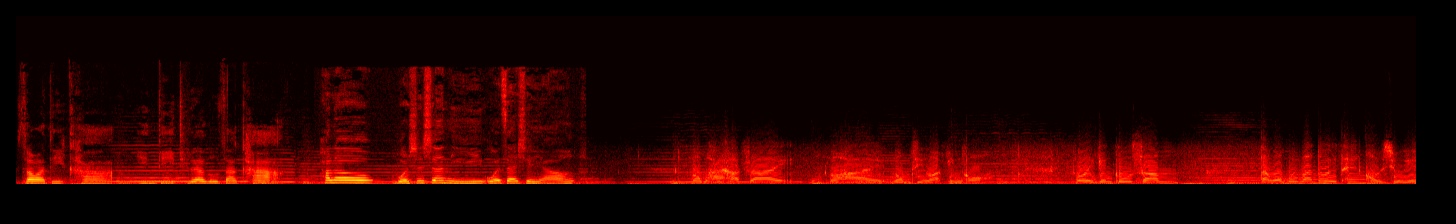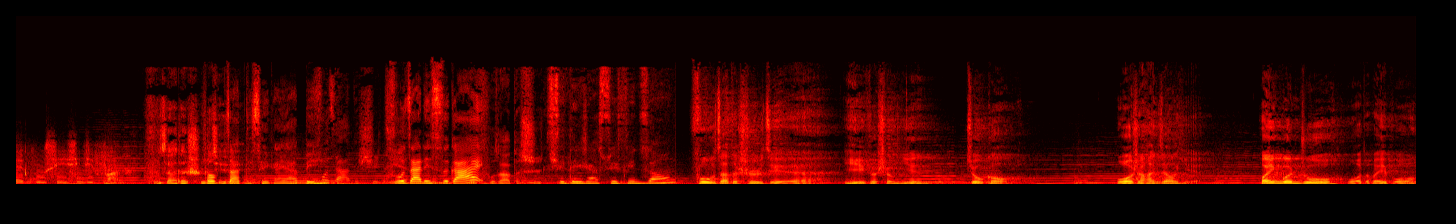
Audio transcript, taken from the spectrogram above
萨瓦迪卡，印地提拉鲁扎卡。Hello，我是珊妮，我在沈阳。我唔系黑仔，我系我唔知我系边个，我已经高三。但我每晚都要听何少嘅故事先至瞓。复杂的世界，复杂的世界入边，复杂的世界，复杂的世界，复杂的世界。复杂的世界，一个声音就够了。我是韩小野，欢迎关注我的微博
